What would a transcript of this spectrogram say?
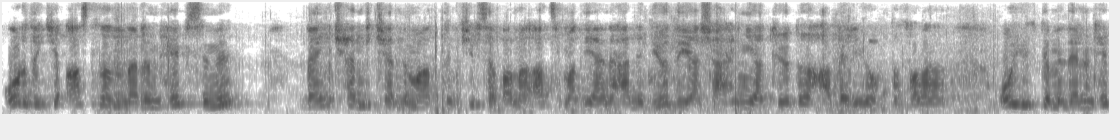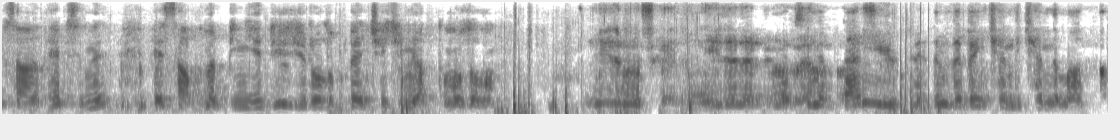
Oradaki aslanların hepsini ben kendi kendime attım. Kimse bana atmadı. Yani hani diyordu ya Şahin yatıyordu haberi yoktu falan. O yüklemelerin hepsi, hepsini hesabına 1700 euroluk ben çekim yaptım o zaman. İyidir hoş geldin. İyi de bir Hepsini ben yükledim ve ben kendi kendime attım.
